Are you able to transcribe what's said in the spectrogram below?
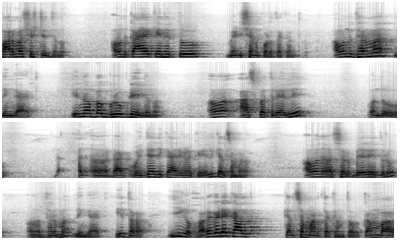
ಫಾರ್ಮಸಿಸ್ಟ್ ಇದ್ದನು. ಅವನ ಕಾಯಕ್ಕೇನಿತ್ತು ಮೆಡಿಸಿನ್ ಕೊಡ್ತಕ್ಕಂಥದ್ದು. ಅವನ ಧರ್ಮ ಲಿಂಗ ಆಯಿತು. ಇನ್ನೊಬ್ಬ ಗ್ರೂಪ್ ಡಿ ಇದ್ದನು. ಅವ ಆಸ್ಪತ್ರೆಯಲ್ಲಿ ಒಂದು ಡಾಕ್, ವೈದ್ಯಾಧಿಕಾರಿಗಳ ಕೈಯಲ್ಲಿ ಕೆಲಸ ಮಾಡೋದು. ಅವನ ಹೆಸರು ಬೇರೆ ಇದ್ದರು ಅವನ ಧರ್ಮ ಲಿಂಗಾಯತ್ ಈ ಥರ. ಈಗ ಹೊರಗಡೆ ಕಾಲ್ ಕೆಲಸ ಮಾಡ್ತಕ್ಕಂಥವ್ರು, ಕಂಬಾರ,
